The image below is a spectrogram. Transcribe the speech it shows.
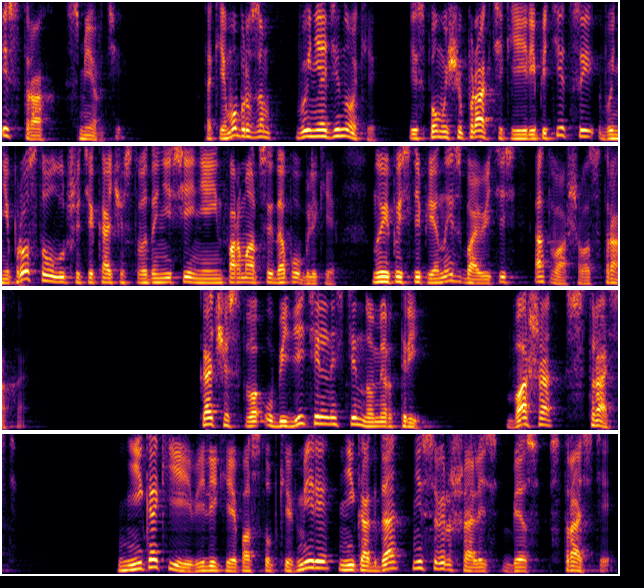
и страх смерти. Таким образом, вы не одиноки – и с помощью практики и репетиций вы не просто улучшите качество донесения информации до публики, но и постепенно избавитесь от вашего страха. Качество убедительности номер три. Ваша страсть. Никакие великие поступки в мире никогда не совершались без страсти.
